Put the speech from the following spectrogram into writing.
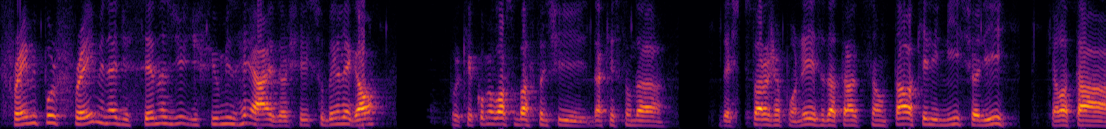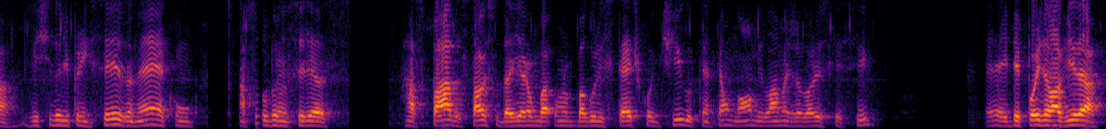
frame por frame, né, de cenas de, de filmes reais. Eu achei isso bem legal, porque como eu gosto bastante da questão da, da história japonesa, da tradição tal, aquele início ali que ela tá vestida de princesa, né, com as sobrancelhas raspadas tal. Isso daí era um, um bagulho estético antigo, tem até um nome lá, mas agora eu esqueci. É, e depois ela vira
